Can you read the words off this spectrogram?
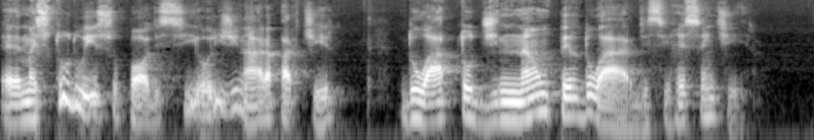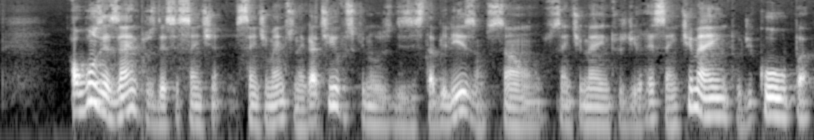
é, mas tudo isso pode se originar a partir do ato de não perdoar, de se ressentir. Alguns exemplos desses senti sentimentos negativos que nos desestabilizam são sentimentos de ressentimento, de culpa,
